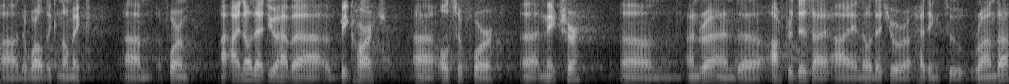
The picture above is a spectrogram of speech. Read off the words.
uh, the World Economic um, Forum. I, I, know that you have a, big heart uh, also for uh, nature, um, André, and uh, after this I, I, know that you're heading to Rwanda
